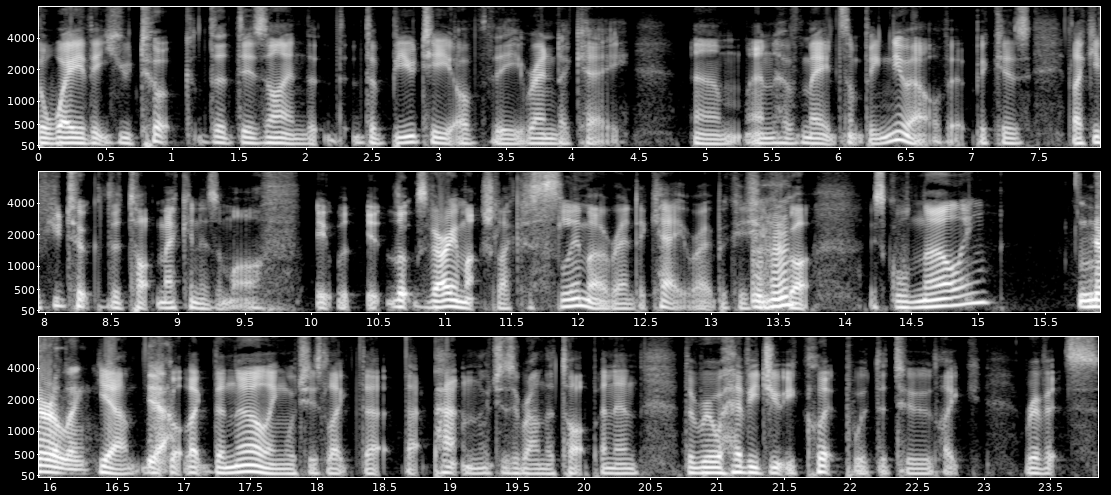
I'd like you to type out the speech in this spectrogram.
the way that you took the design, the the beauty of the Render K, um, and have made something new out of it. Because, like, if you took the top mechanism off, it w- it looks very much like a slimmer Render K, right? Because you've mm-hmm. got it's called knurling. Knurling. Yeah, you've yeah. got like the knurling, which is like that that pattern which is around the top, and then the real heavy duty clip with the two like rivets.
